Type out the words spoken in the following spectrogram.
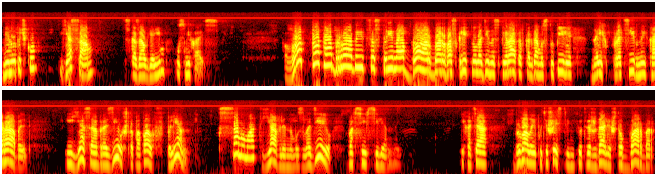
Минуточку, я сам, сказал я им, усмехаясь. Вот то-то обрадуется старина Барбар, воскликнул один из пиратов, когда мы ступили на их противный корабль. И я сообразил, что попал в плен к самому отъявленному злодею во всей вселенной. И хотя бывалые путешественники утверждали, что Барбар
